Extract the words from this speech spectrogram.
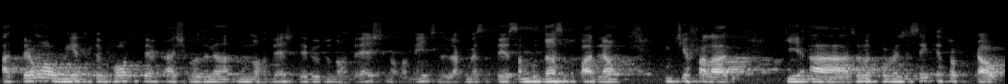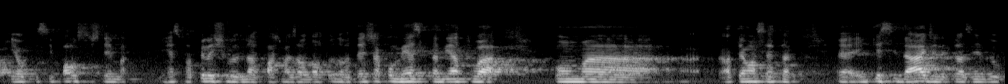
até um aumento, então, volta as chuvas no Nordeste, interior do Nordeste, novamente, né, já começa a ter essa mudança do padrão, como tinha falado, que a zona de convergência intertropical, que é o principal sistema responsável pelas chuvas na parte mais ao norte do nordeste, já começa também a atuar com uma até uma certa é, intensidade, né, trazendo,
